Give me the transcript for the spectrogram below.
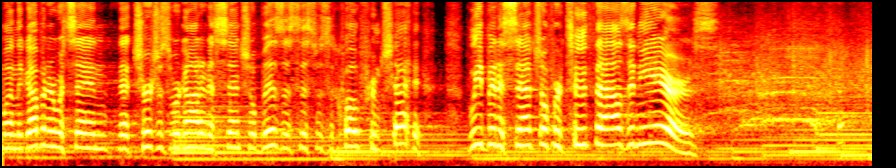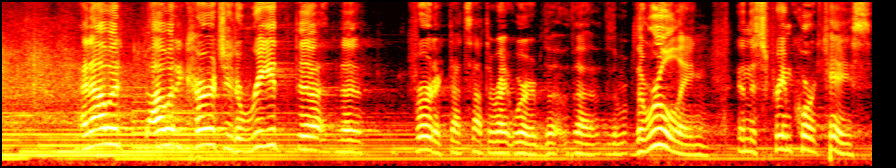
when the governor was saying that churches were not an essential business, this was a quote from Che. We've been essential for 2,000 years. And I would, I would encourage you to read the, the verdict, that's not the right word, the, the, the, ruling in the Supreme Court case.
